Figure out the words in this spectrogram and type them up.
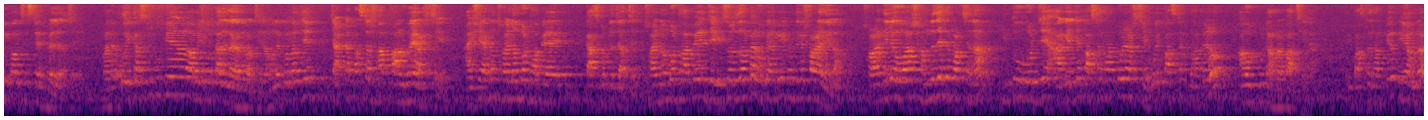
ইনকনসিস্টেন্ট হয়ে যাচ্ছে মানে ওই কাজটুকুকে আমি কোনো কাজে লাগাতে পারছি না। মনে করলাম যে চারটা, পাঁচটা ধাপ পার হয়ে আসছে। আইসে এখন ছয় নম্বর ধাপে কাজ করতে চাচ্ছে। ছয় নম্বর ধাপে যে রিসোর্স দরকার, ওকে আমি এখান থেকে সরাই দিলাম সরাই দিলে ও আর সামনে যেতে পারছে না, কিন্তু ওর যে আগের যে পাঁচটা ধাপ করে আসছে, ওই পাঁচটা ধাপেরও আউটপুট আমরা পাচ্ছি না। এই পাঁচটা ধাপকেও নিয়ে আমরা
